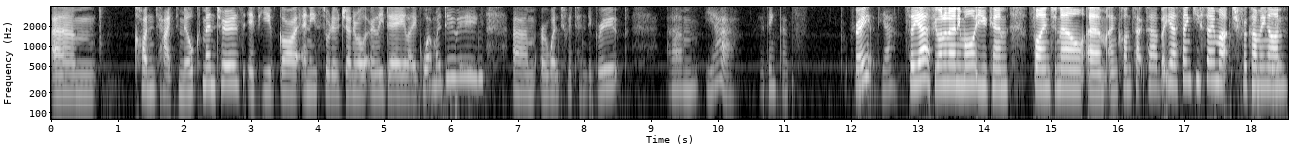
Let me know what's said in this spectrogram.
Um, contact Milk Mentors if you've got any sort of general early day, like what am I doing, um, or want to attend a group. Um, yeah, I think that's Great. Yeah. So yeah, if you want to know any more, you can find J'Nel um, and contact her. But yeah, thank you so much for coming on.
